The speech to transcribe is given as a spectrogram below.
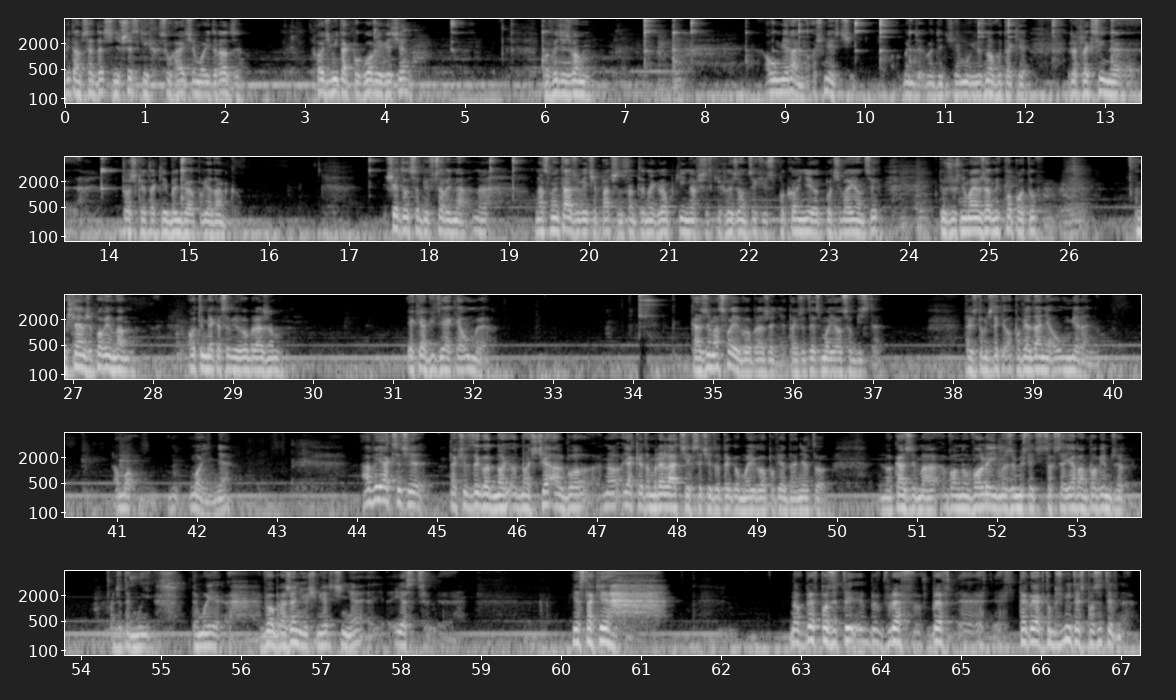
Witam serdecznie wszystkich. Słuchajcie, moi drodzy. Chodzi mi tak po głowie, wiecie? Powiedzieć wam o umieraniu, o śmierci. Będę, będę dzisiaj mówił znowu takie refleksyjne, e, troszkę takie będzie opowiadanko. Siedząc sobie wczoraj na, na, na cmentarzu, wiecie, patrząc na te nagrobki i na wszystkich leżących już spokojnie i odpoczywających, którzy już nie mają żadnych kłopotów, myślałem, że powiem wam o tym, jak ja sobie wyobrażam, jak ja widzę, jak ja umrę. Każdy ma swoje wyobrażenie, także to jest moje osobiste. Także to będzie takie opowiadanie o umieraniu. O mo- moim, nie? A wy jak chcecie, tak się do tego odno- odnoście, albo no, jakie tam relacje chcecie do tego mojego opowiadania, to no, każdy ma wolną wolę i może myśleć, co chce. Ja wam powiem, że, że ten mój, te moje wyobrażenie o śmierci, nie, jest, jest takie, no wbrew, pozyty, wbrew, wbrew e, tego, jak to brzmi, to jest pozytywne.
